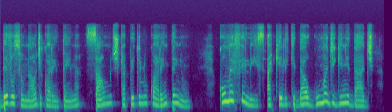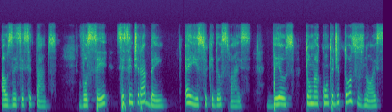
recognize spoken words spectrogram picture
Devocional de quarentena, Salmos, capítulo 41. Como é feliz aquele que dá alguma dignidade aos necessitados. Você se sentirá bem. É isso que Deus faz. Deus toma conta de todos nós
